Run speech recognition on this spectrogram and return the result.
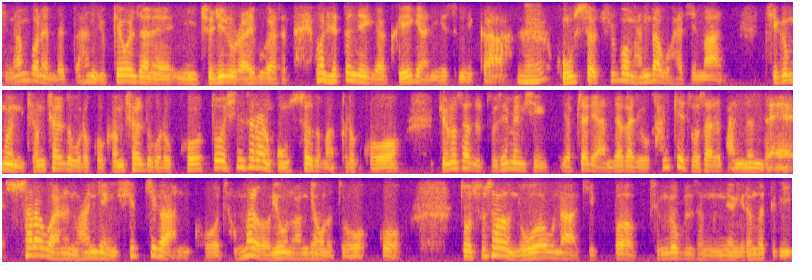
지난번에 몇 한 6개월 전에 이 주진우 라이브 가서 매번 했던 얘기가 그 얘기 아니겠습니까? 네. 공수처 출범한다고 하지만 지금은 경찰도 그렇고 검찰도 그렇고 또 신설하는 공수처도 막 그렇고 변호사들 두세 명씩 옆자리에 앉아가지고 함께 조사를 받는데 수사라고 하는 환경이 쉽지가 않고 정말 어려운 환경으로 들어왔고 또 수사원 노하우나 기법, 증거 분석 능력 이런 것들이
